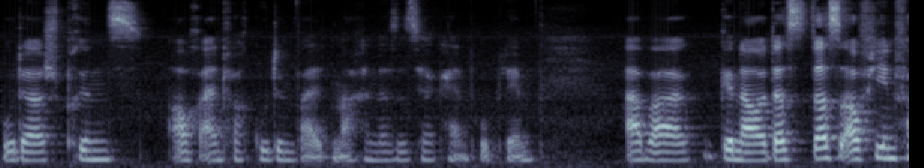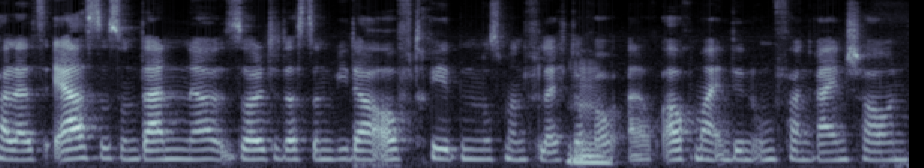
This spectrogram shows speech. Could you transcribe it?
oder Sprints auch einfach gut im Wald machen. Das ist ja kein Problem. Aber genau, das, das auf jeden Fall als erstes und dann ne, sollte das dann wieder auftreten, muss man vielleicht mhm. doch auch, auch mal in den Umfang reinschauen.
